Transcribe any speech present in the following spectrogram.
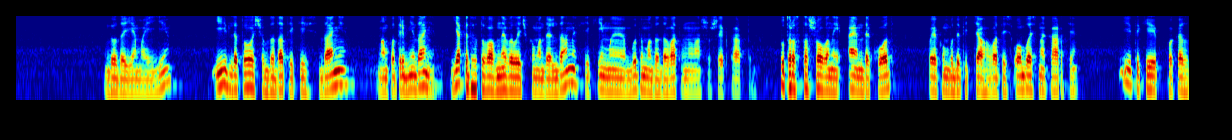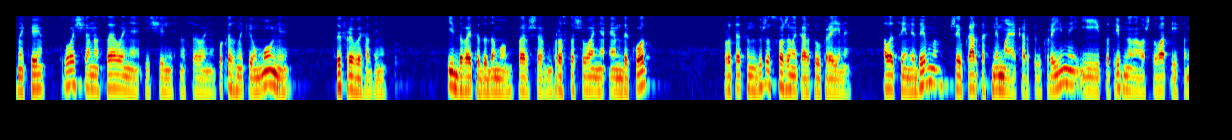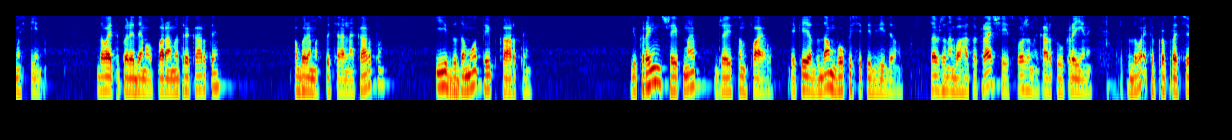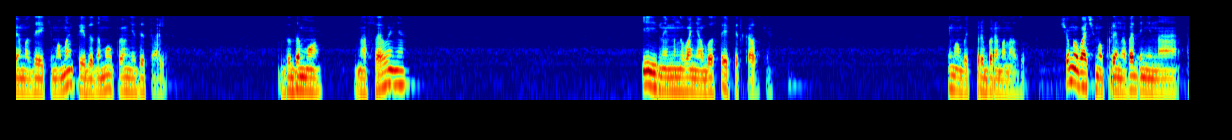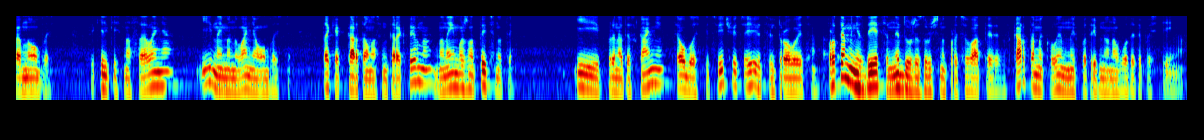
Додаємо її. І для того, щоб додати якісь дані, нам потрібні дані. Я підготував невеличку модель даних, які ми будемо додавати на нашу шейп-карту. Тут розташований AMD-код, по якому буде підтягуватись область на карті, і такі показники площа населення і щільність населення. Показники умовні, цифри вигадані. І давайте додамо перше в розташування MD-код. Проте це не дуже схоже на карту України. Але це і не дивно. В шейп-картах немає карти України і потрібно налаштувати її самостійно. Давайте перейдемо в параметри карти, оберемо спеціальна карта і додамо тип карти. Ukraine Shape Map JSON файл, який я додам в описі під відео. Це вже набагато краще і схоже на карту України. Проте давайте пропрацюємо деякі моменти і додамо певні деталі. Додамо населення і найменування областей в підказки. І, мабуть, приберемо назву. Що ми бачимо при наведенні на певну область? Це кількість населення і найменування області. Так як карта у нас інтерактивна, на неї можна тицнути. І при натисканні ця область підсвічується і відфільтровується. Проте, мені здається, не дуже зручно працювати з картами, коли на них потрібно наводити постійно.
